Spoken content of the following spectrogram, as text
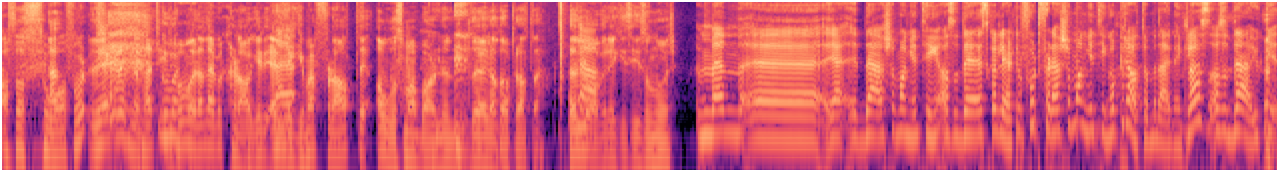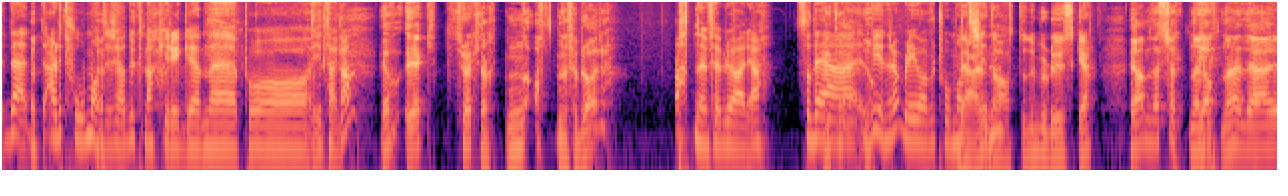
altså så fort. Jeg glemmer meg tidlig på morgenen. Jeg beklager. Jeg legger meg flat til alle som har barn rundt eh, radioapparatet. Jeg Ja. lover å ikke si sånne ord. Men uh, ja, det er så mange ting Altså Det eskalerte fort, for det er så mange ting å prate om med deg, Niklas. Altså, det er, jo ikke, det er, er det to måneder siden du knakk ryggen eh, på, i Thailand? Jeg, jeg tror jeg knakk den 18. februar. 18. februar, ja. Så det Er er, begynner å bli over to måneder siden. Det er en dato du burde huske. Ja, men det er 17. eller 18. Det er,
